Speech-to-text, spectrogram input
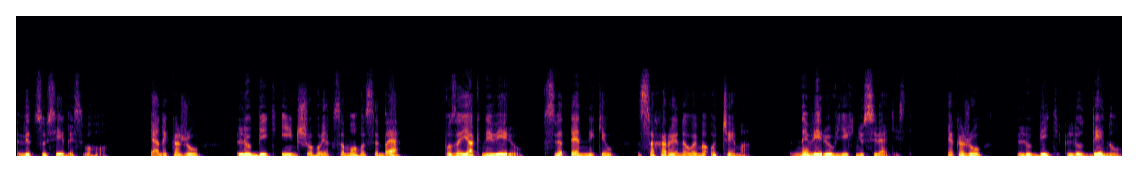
від сусіди свого. Я не кажу любіть іншого як самого себе позаяк не вірю в святенників з сахариновими очима. Не вірю в їхню святість. Я кажу любіть людину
